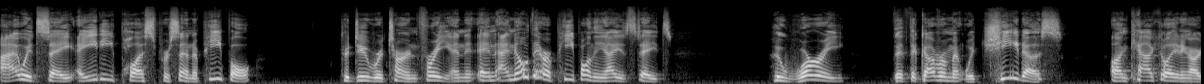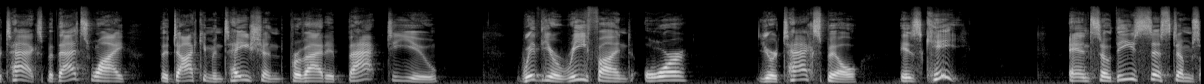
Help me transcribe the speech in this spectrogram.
I would say 80 plus percent of people could do return free. And, and I know there are people in the United States who worry that the government would cheat us on calculating our tax, but that's why the documentation provided back to you with your refund or your tax bill is key. And so these systems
